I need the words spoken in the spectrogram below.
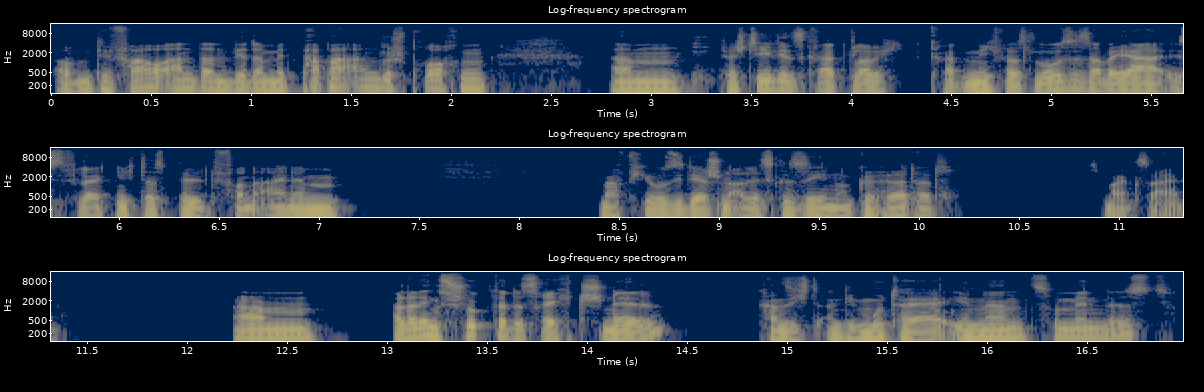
auf dem TV an, dann wird er mit Papa angesprochen. Ähm, versteht jetzt gerade, glaube ich, gerade nicht, was los ist, aber ja, ist vielleicht nicht das Bild von einem Mafiosi, der schon alles gesehen und gehört hat. Das mag sein. Ähm, allerdings schluckt er das recht schnell, kann sich an die Mutter erinnern zumindest.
